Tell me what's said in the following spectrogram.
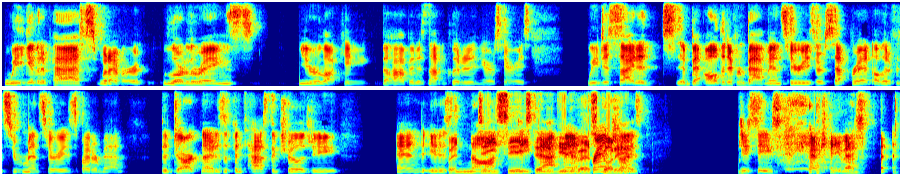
We give it a pass. Whatever. Lord of the Rings, you're lucky. The Hobbit is not included in your series. We decided all the different Batman series are separate. All the different Superman series, Spider Man. The Dark Knight is a fantastic trilogy, and it is But not DC the Extended Batman Universe franchise. DC, yeah, can you imagine that?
